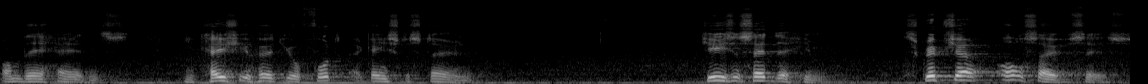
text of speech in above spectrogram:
on their hands, in case you hurt your foot against a stone. Jesus said to him, Scripture also says,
